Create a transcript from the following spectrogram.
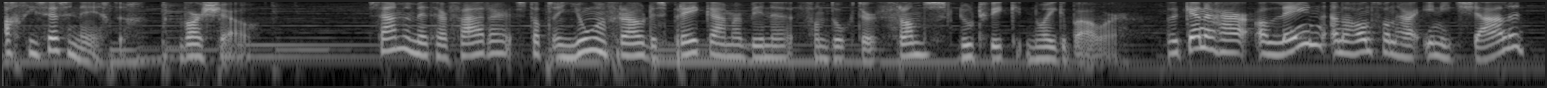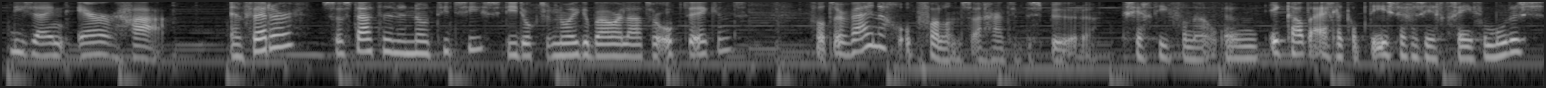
1896, Warschau. Samen met haar vader stapt een jonge vrouw de spreekkamer binnen van dokter Frans Ludwig Neugebauer. We kennen haar alleen aan de hand van haar initialen, die zijn RH. En verder, zo staat in de notities die dokter Neugebauer later optekent, valt er weinig opvallends aan haar te bespeuren. Ik zeg hij van nou, ehm, ik had eigenlijk op het eerste gezicht geen vermoedens.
